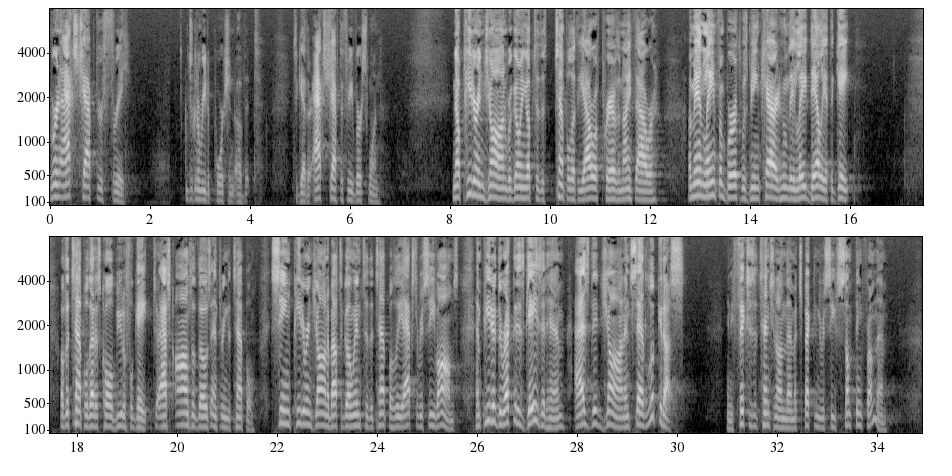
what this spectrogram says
We're in Acts chapter 3. I'm just going to read a portion of it together. Acts chapter 3, verse 1. Now, Peter and John were going up to the temple at the hour of prayer, the ninth hour. A man lame from birth was being carried, whom they laid daily at the gate of the temple that is called Beautiful Gate, to ask alms of those entering the temple. Seeing Peter and John about to go into the temple, he asked to receive alms. And Peter directed his gaze at him, as did John, and said, Look at us. And he fixed his attention on them, expecting to receive something from them.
